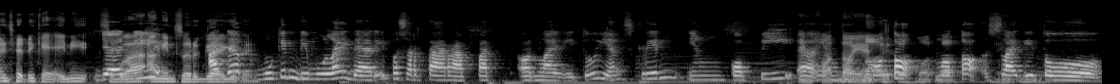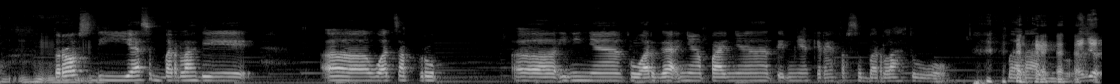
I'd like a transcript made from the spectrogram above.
jadi kayak ini Jadi, sebuah angin surga ada gitu. mungkin dimulai dari peserta rapat online itu yang screen yang copy Yang eh, yang foto ya. moto Itu, moto. moto slide itu Mhm. terus dia sebarlah di eh, WhatsApp grup eh, ininya keluarganya apanya timnya akhirnya tersebarlah tuh barang. Lanjut.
